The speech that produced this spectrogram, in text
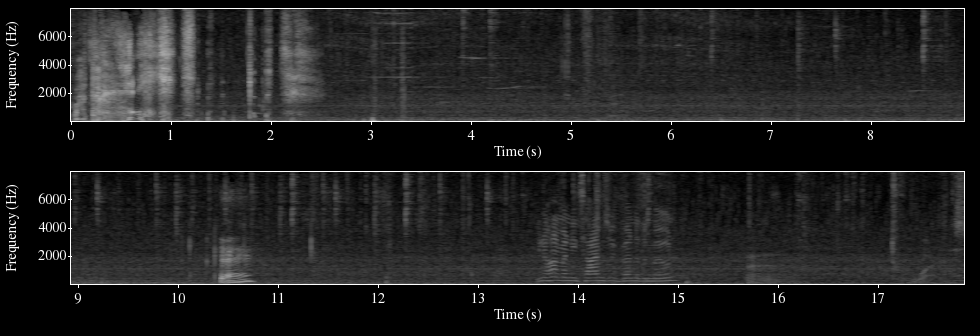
What the heck? okay. You know how times been to the moon? Uh, twice.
